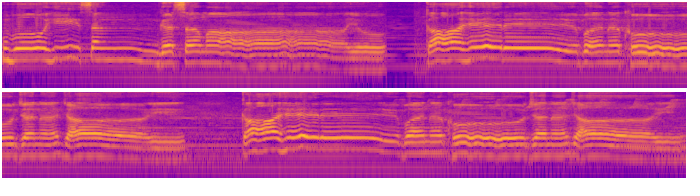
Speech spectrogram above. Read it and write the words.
वो ही संग समायो। काहे रे बन खो जन जाई? काहे रे बन खो जन जाई?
